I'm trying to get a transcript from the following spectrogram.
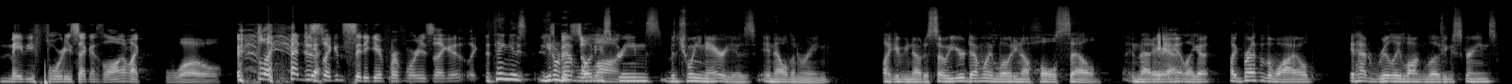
maybe 40 seconds long. I'm like, whoa, like I'm just Yeah. like sitting it for 40 seconds. Like The thing is, you don't have so loading long. screens between areas in Elden Ring, like if you notice. So you're definitely loading a whole cell in that area, Yeah. like a like Breath of the Wild. It had really long loading screens,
